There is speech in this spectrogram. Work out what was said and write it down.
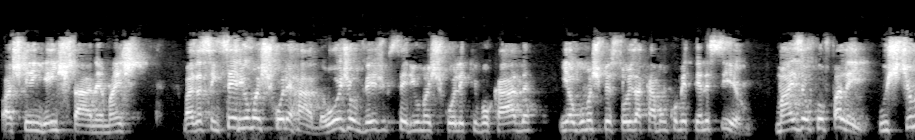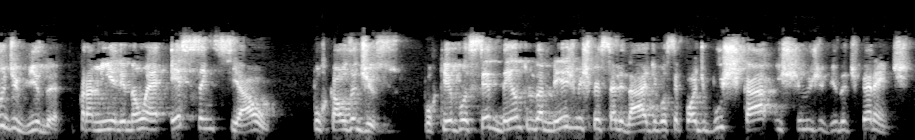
acho que ninguém está, né? Mas mas assim, seria uma escolha errada. Hoje eu vejo que seria uma escolha equivocada e algumas pessoas acabam cometendo esse erro. Mas é o que eu falei, o estilo de vida, para mim, ele não é essencial por causa disso. Porque você, dentro da mesma especialidade, você pode buscar estilos de vida diferentes.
